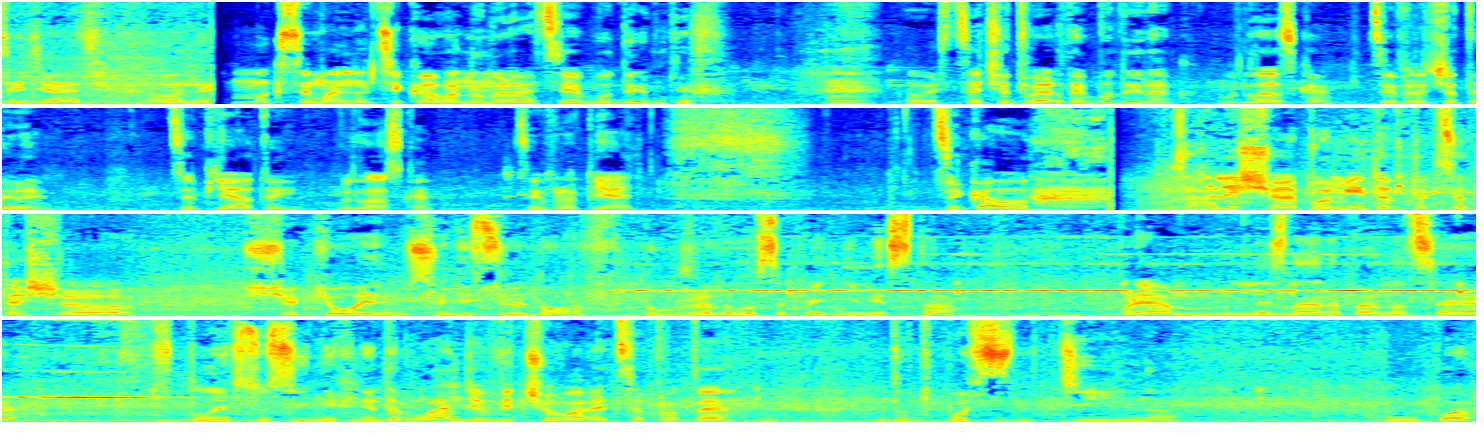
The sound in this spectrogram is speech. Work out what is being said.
сидять. Вони максимально цікава нумерація будинків. Ось це четвертий будинок, будь ласка, цифра 4. Це п'ятий, будь ласка, цифра 5. Цікаво. Взагалі, що я помітив, так це те, що, що Кьольн, що Дюссельдорф дуже велосипедні міста. Прям не знаю, напевно, це вплив сусідніх Нідерландів відчувається, проте тут постійна купа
